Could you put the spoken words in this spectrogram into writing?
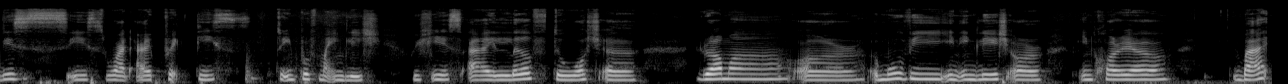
this is what i practice to improve my english which is I love to watch a drama or a movie in English or in Korea. But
